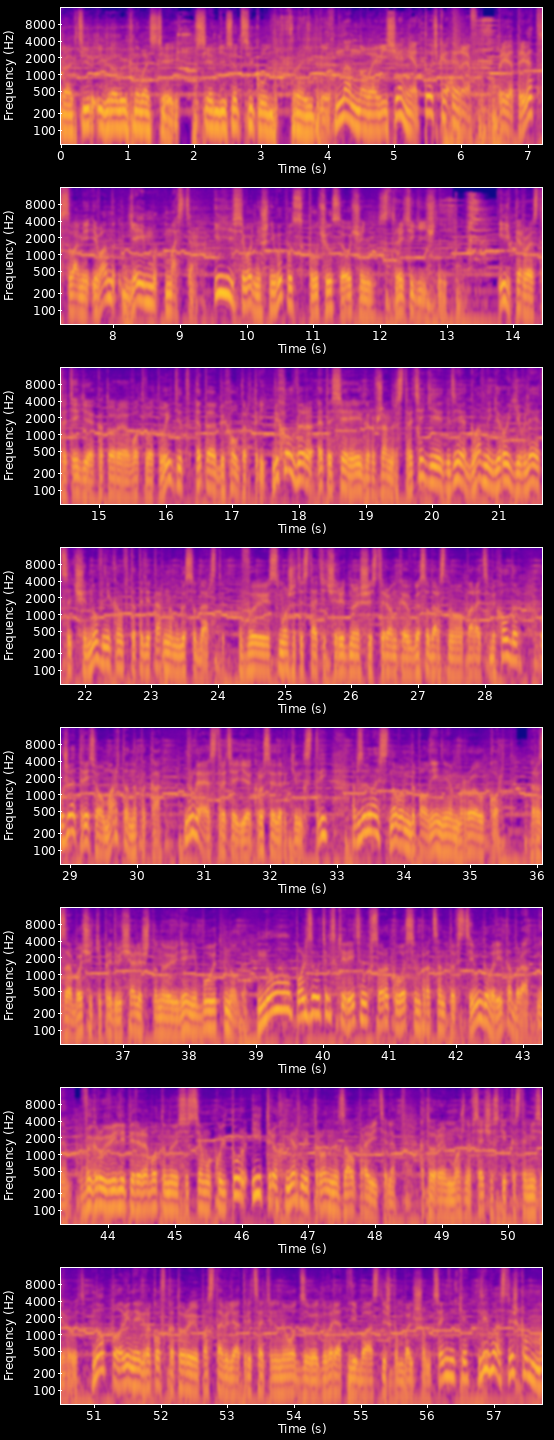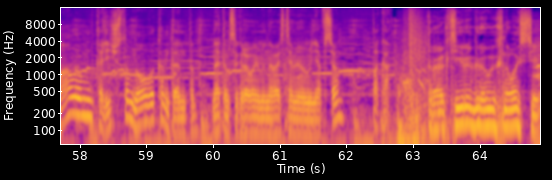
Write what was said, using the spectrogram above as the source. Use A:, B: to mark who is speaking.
A: Трактир игровых новостей. 70 секунд про игры.
B: На новое вещание .рф
C: Привет-привет, с вами Иван, гейммастер. И сегодняшний выпуск получился очень стратегичный. И первая стратегия, которая вот-вот выйдет, это Beholder 3. Beholder — это серия игр в жанре стратегии, где главный герой является чиновником в тоталитарном государстве. Вы сможете стать очередной шестеренкой в государственном аппарате Beholder уже 3 марта на ПК. Другая стратегия Crusader Kings 3 обзавелась новым дополнением Royal Court — Разработчики предвещали, что нововведений будет много. Но пользовательский рейтинг в 48% Steam говорит обратное. В игру ввели переработанную систему культур и трехмерный тронный зал правителя, которые можно всячески кастомизировать. Но половина игроков, которые поставили отрицательные отзывы, говорят либо о слишком большом ценнике, либо о слишком малом количеством нового контента. На этом с игровыми новостями у меня все. Пока.
A: Трактир игровых новостей.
